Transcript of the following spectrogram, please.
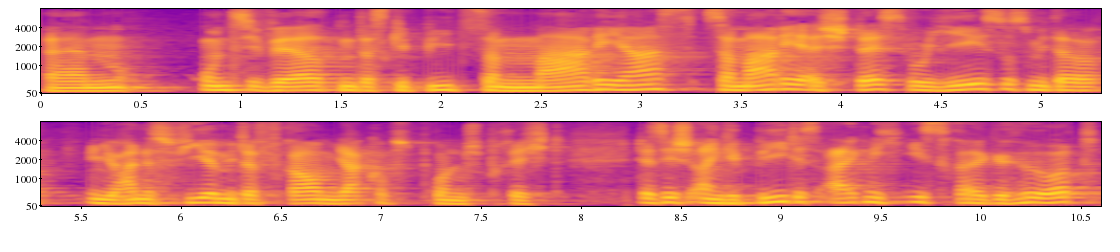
Ähm, und sie werden das Gebiet Samarias. Samaria ist das, wo Jesus mit der, in Johannes 4 mit der Frau im Jakobsbrunnen spricht. Das ist ein Gebiet, das eigentlich Israel gehört,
